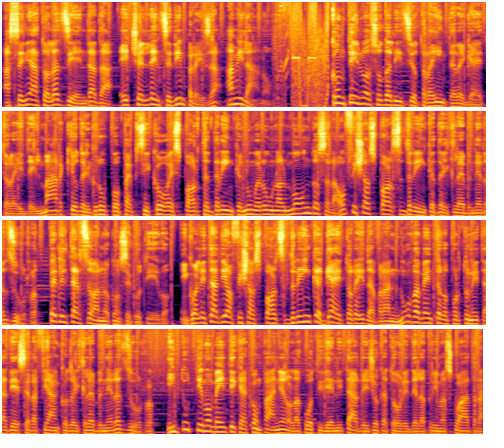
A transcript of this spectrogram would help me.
assegnato all'azienda da Eccellenze d'impresa a Milano. Continua il sodalizio tra Inter e Gatorade. Il marchio del gruppo PepsiCo e sport drink numero uno al mondo sarà Official Sports Drink del club nerazzurro per il terzo anno consecutivo. In qualità di Official Sports Drink, Gatorade avrà nuovamente l'opportunità di essere a fianco del club nerazzurro in tutti i momenti che accompagnano la quotidianità dei giocatori della prima squadra,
